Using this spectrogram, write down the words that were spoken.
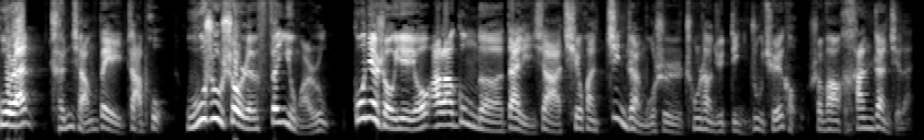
果然，城墙被炸破，无数兽人蜂拥而入。弓箭手也由阿拉贡的带领下切换近战模式，冲上去顶住缺口，双方酣战起来。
